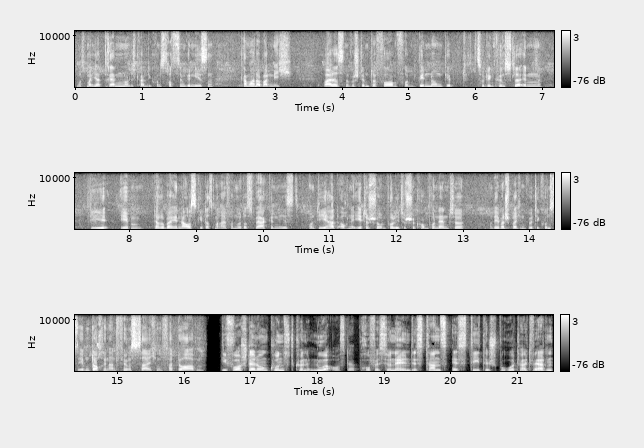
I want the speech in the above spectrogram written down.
muss man ja trennen und ich kann die Kunst trotzdem genießen. Kann man aber nicht, weil es eine bestimmte Form von Bindung gibt zu den KünstlerInnen, die eben darüber hinausgeht, dass man einfach nur das Werk genießt. Und die hat auch eine ethische und politische Komponente und dementsprechend wird die Kunst eben doch in Anführungszeichen verdorben. Die Vorstellung, Kunst könne nur aus der professionellen Distanz ästhetisch beurteilt werden,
